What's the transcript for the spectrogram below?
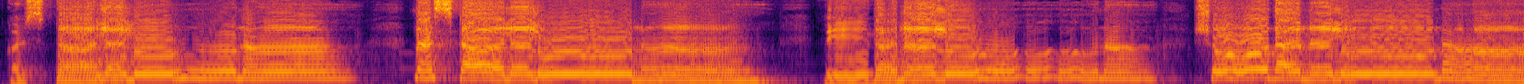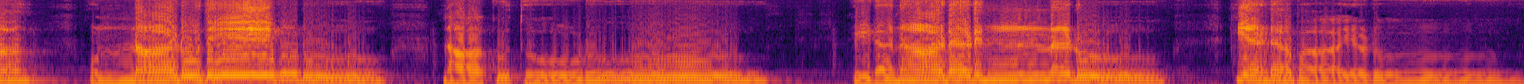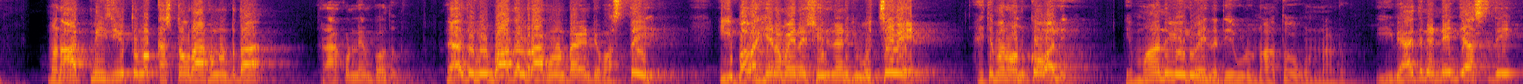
కష్టాలలో కష్టాలలోనా నష్టాలలోనా? వేదనలోనా? శోధనలోనా? ఉన్నాడు దేవుడు నాకు తోడు. విడనాడడెన్నడు ఎడబాయడు. మన ఆత్మీయ జీవితంలో కష్టం రాకుండా ఉంటుందా? రాకుండా ఏం పోదు. వ్యాధులు బాధలు రాకుండా ఉంటాయంటే వస్తాయి. ఈ బలహీనమైన శరీరానికి వచ్చేవే. అయితే మనం అనుకోవాలి ఇమ్మానుయేలు అయిన దేవుడు నాతో ఉన్నాడు. ఈ వ్యాధి నన్నేం చేస్తుంది?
